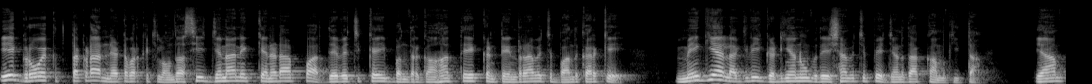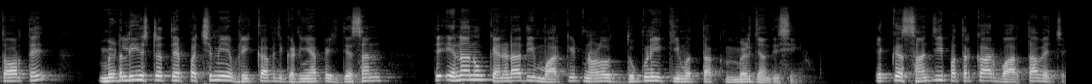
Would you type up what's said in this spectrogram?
ਇਹ ਗਰੋਹ ਇੱਕ ਤਕੜਾ ਨੈਟਵਰਕ ਚਲਾਉਂਦਾ ਸੀ, ਜਿਨ੍ਹਾਂ ਨੇ ਕੈਨੇਡਾ ਭਰ ਦੇ ਵਿੱਚ ਕਈ ਬੰਦਰਗਾਹਾਂ ਤੇ ਕੰਟੇਨਰਾਂ ਵਿੱਚ ਬੰਦ ਕਰਕੇ ਮਹਿੰਗੀਆਂ ਲਗਜ਼ਰੀ ਗੱਡੀਆਂ ਨੂੰ ਵਿਦੇਸ਼ਾਂ ਵਿੱਚ ਭੇਜਣ ਦਾ ਕੰਮ ਕੀਤਾ। ਇਹ ਆਮ ਤੌਰ ਤੇ ਮਿਡਲ ਈਸਟ ਤੇ ਪੱਛਮੀ ਅਫਰੀਕਾ ਵਿੱਚ ਗੱਡੀਆਂ ਭੇਜਦੇ ਸਨ ਤੇ ਇਹਨਾਂ ਨੂੰ ਕੈਨੇਡਾ ਦੀ ਮਾਰਕੀਟ ਨਾਲੋਂ ਦੁੱਗਣੀ ਕੀਮਤ ਤੱਕ ਮਿਲ ਜਾਂਦੀ ਸੀ। ਇੱਕ ਸਾਂਝੀ ਪੱਤਰਕਾਰ ਵਾਰਤਾ ਵਿੱਚ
